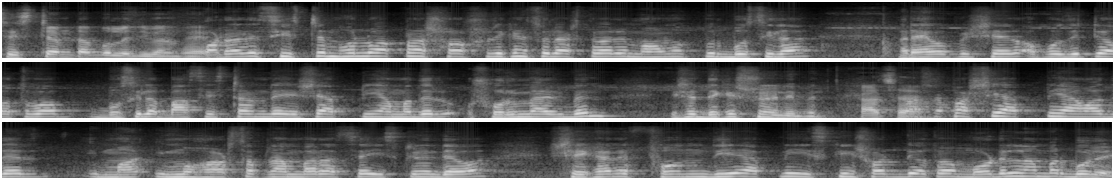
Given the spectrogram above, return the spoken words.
সিস্টেমটা বলে দিবেন ভাই অর্ডারের সিস্টেম হলো আপনারা সরাসরি এখানে চলে আসতে পারেন মোহাম্মদপুর বসিলা র্যাব অফিসের অপোজিটে অথবা বসিলা বাস স্ট্যান্ডে এসে আপনি আমাদের শোরুমে আসবেন এসে দেখে শুনে নেবেন। আচ্ছা। পাশাপাশি আপনি আমাদের ইমো হোয়াটসঅ্যাপ নাম্বার আছে স্ক্রিনে দেওয়া। সেখানে ফোন দিয়ে আপনি স্ক্রিনশট দিয়ে অথবা মডেল নাম্বার বলে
